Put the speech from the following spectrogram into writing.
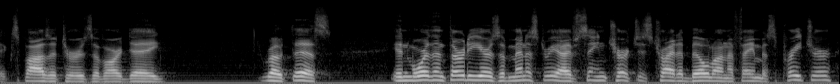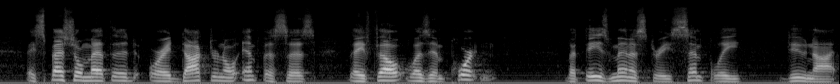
expositors of our day, wrote this In more than 30 years of ministry, I've seen churches try to build on a famous preacher, a special method, or a doctrinal emphasis they felt was important, but these ministries simply do not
